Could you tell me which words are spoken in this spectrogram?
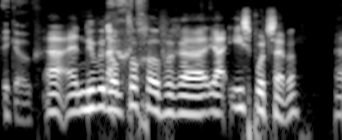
ik ook. Ja, en nu we Nou, dan toch over eh, ja, e-sports hebben. Eh,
